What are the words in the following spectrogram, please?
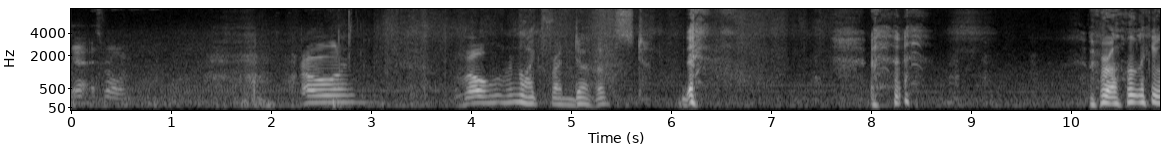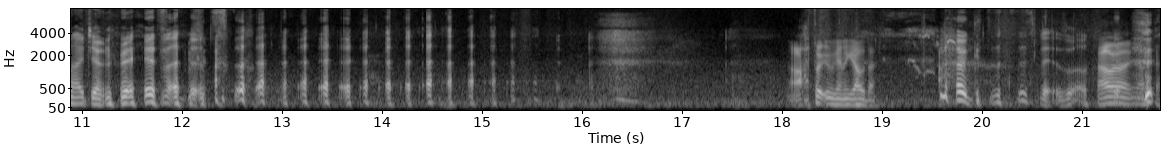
Yeah, it's rolling. Rolling, rolling like Fred Durst. Rolling like Joan Rivers. Oh, I thought you were going to go there. no, because there's this bit as well. All right. Okay.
